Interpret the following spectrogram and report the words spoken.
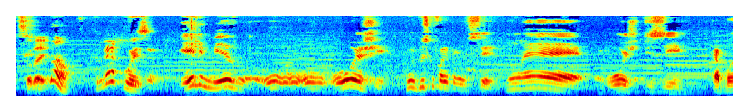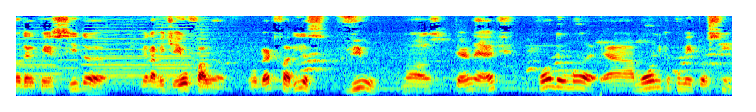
isso daí? Não, primeira coisa, ele mesmo, o- o- hoje, por isso que eu falei pra você, não é hoje dizer que a banda é conhecida, meramente eu falando. O Roberto Farias viu na internet, quando eu, a Mônica comentou assim,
